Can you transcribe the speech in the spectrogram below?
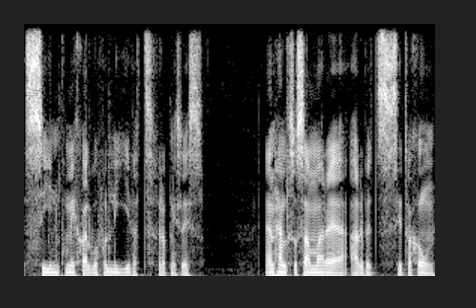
syn på mig själv och på livet förhoppningsvis. En hälsosammare arbetssituation.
